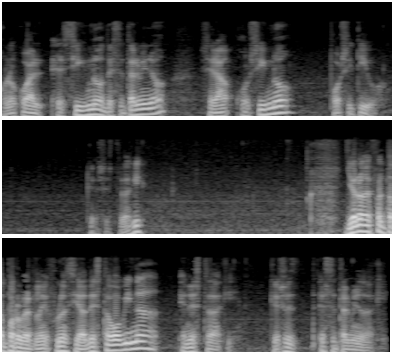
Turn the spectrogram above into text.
Con lo cual, el signo de este término será un signo positivo, que es este de aquí. Y ahora me falta por ver la influencia de esta bobina en este de aquí, que es este término de aquí.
